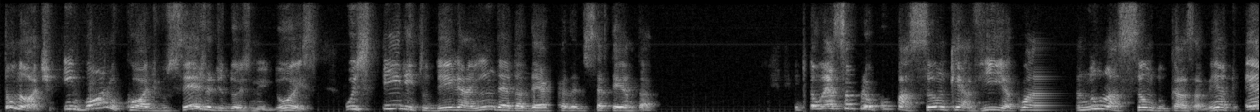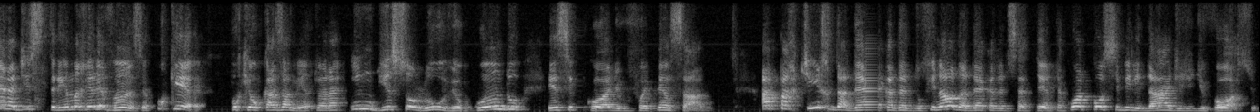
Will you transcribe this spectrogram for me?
Então, note, embora o código seja de 2002, o espírito dele ainda é da década de 70. Então, essa preocupação que havia com a anulação do casamento era de extrema relevância. Por quê? Porque o casamento era indissolúvel quando esse código foi pensado. A partir da década, do final da década de 70, com a possibilidade de divórcio,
